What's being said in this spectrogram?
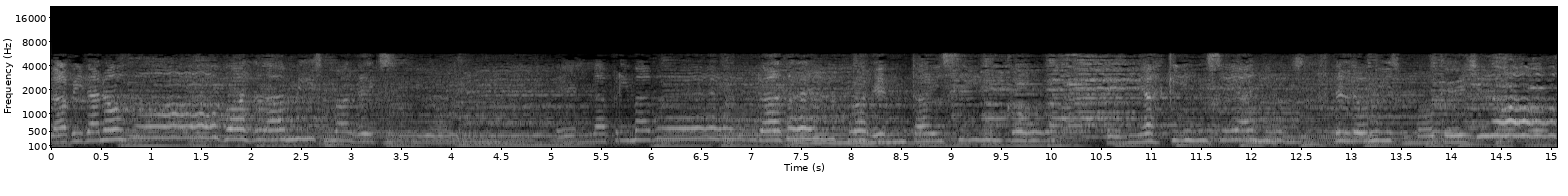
La vida nos daba la misma lección. En la primavera del 45 tenías 15 años, lo mismo que yo.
